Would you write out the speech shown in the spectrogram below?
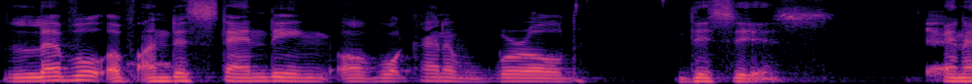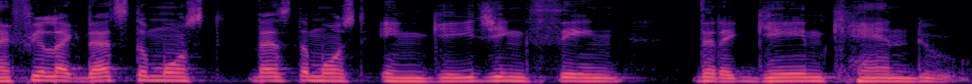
level of understanding of what kind of world this is. Yeah. And I feel like that's the most that's the most engaging thing that a game can do.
